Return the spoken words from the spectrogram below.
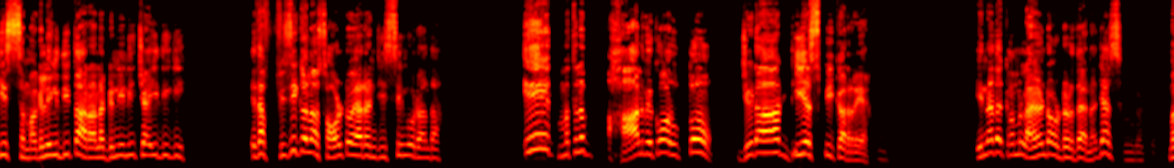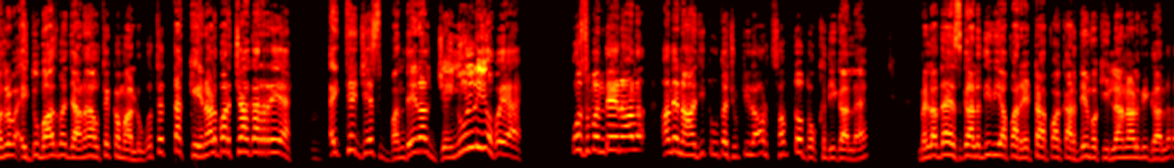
ਕਿ ਸਮਗਲਿੰਗ ਦੀ ਧਾਰਾ ਲੱਗਣੀ ਨਹੀਂ ਚਾਹੀਦੀਗੀ? ਇਹਦਾ ਫਿਜ਼ੀਕਲ ਅਸੌਲਟ ਹੋਇਆ ਰਣਜੀਤ ਸਿੰਘ ਹੋਰਾਂ ਦਾ। ਇਹ ਮਤਲਬ ਹਾਲ ਵੇਖੋ ਔਰ ਉੱਤੋਂ ਜਿਹੜਾ ਡੀਐਸਪੀ ਕਰ ਰਿਹਾ। ਇਹਨਾਂ ਦਾ ਕੰਮ ਲੈਂਡ ਆਰਡਰ ਦਾ ਹੈ ਨਾ ਜਸ। ਮਤਲਬ ਇਦੋਂ ਬਾਅਦ ਮੈਂ ਜਾਣਾ ਉੱਥੇ ਕਮਾਲੂ ਉੱਥੇ ਧੱਕੇ ਨਾਲ ਪਰਚਾ ਕਰ ਰਹੇ ਆ ਇੱਥੇ ਜਿਸ ਬੰਦੇ ਨਾਲ ਜੈਨੂਨਲੀ ਹੋਇਆ ਹੈ, ਉਸ ਬੰਦੇ ਨਾਲ ਆਂਦੇ ਨਾ ਜੀ ਤੂੰ ਤਾਂ ਛੁੱਟੀ ਲਾ ਔਰ ਸਭ ਤੋਂ ਦੁੱਖ ਦੀ ਗੱਲ ਹੈ ਮੈਨੂੰ ਲੱਗਦਾ ਇਸ ਗੱਲ ਦੀ ਵੀ ਆਪਾਂ ਰੇਟਾ ਆਪਾਂ ਕਰਦੇ ਹਾਂ ਵਕੀਲਾਂ ਨਾਲ ਵੀ ਗੱਲ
